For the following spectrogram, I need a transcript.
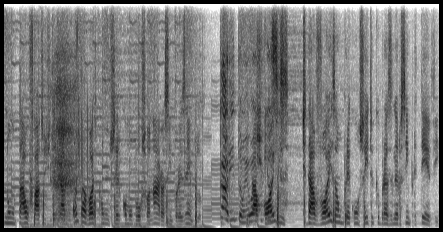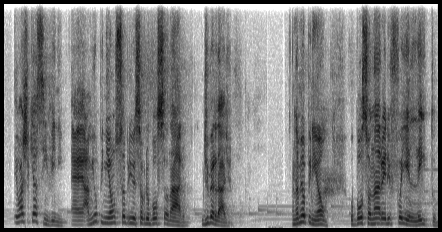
Não tá o fato de ter dado tanta voz pra um ser como o Bolsonaro, assim, por exemplo? Cara, então, eu acho que voz, assim, te dá voz a um preconceito que o brasileiro sempre teve? eu acho que é assim, Vini, é, a minha opinião sobre, sobre o Bolsonaro, de verdade. Na minha opinião, o Bolsonaro ele foi eleito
